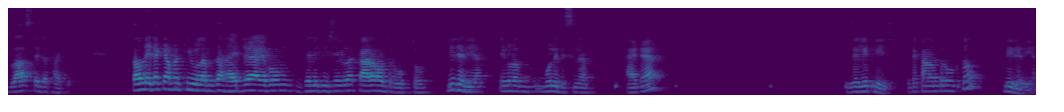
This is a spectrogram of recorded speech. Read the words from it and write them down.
ব্লাস্ট এটা থাকে। তাহলে এটাকে আমরা কি বললাম? যে হাইড্রা এবং জেলিফিশ এগুলো কার অন্তর্ভুক্ত? নিডেরিয়া। এগুলো বলে দিছিলাম। হাইড্রা জেলিফিশ এটা কার অন্তর্ভুক্ত? নিডেরিয়া।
